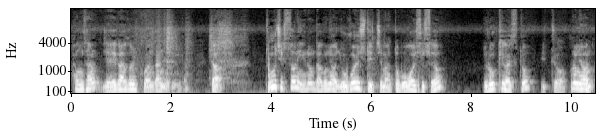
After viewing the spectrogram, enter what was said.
항상 예각을 구한다는 얘기입니다. 자, 두 직선이 각은요, 요거일 수도 있지만 또 뭐가 일수 있어요? 이렇게 갈 수도 있죠. 그러면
